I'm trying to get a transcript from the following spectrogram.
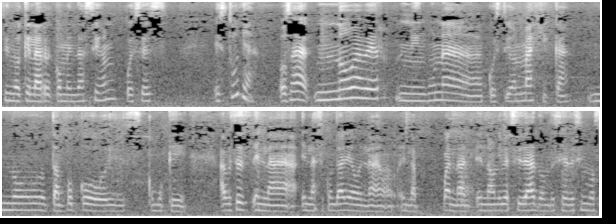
sino que la recomendación pues es estudia, o sea, no va a haber ninguna cuestión mágica, no tampoco es como que a veces en la, en la secundaria o en la, en la en la universidad donde se decimos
